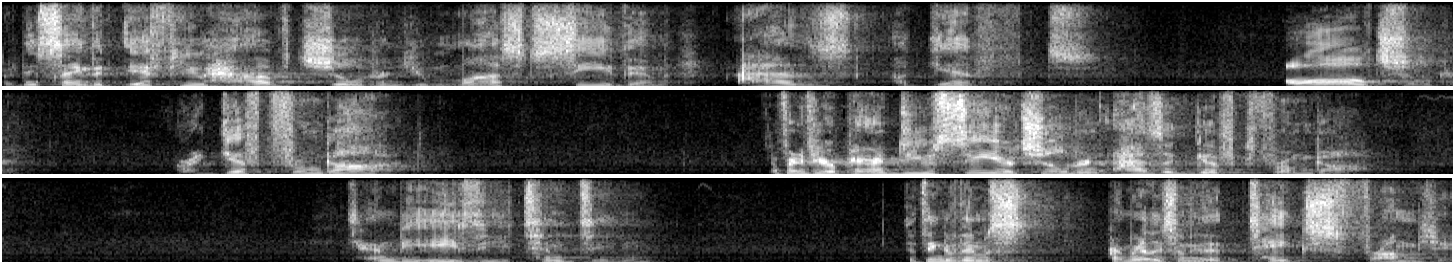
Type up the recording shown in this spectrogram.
But it is saying that if you have children, you must see them as a gift. All children are a gift from God. And friend, if you're a parent, do you see your children as a gift from God? It can be easy, tempting, to think of them as primarily something that takes from you.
